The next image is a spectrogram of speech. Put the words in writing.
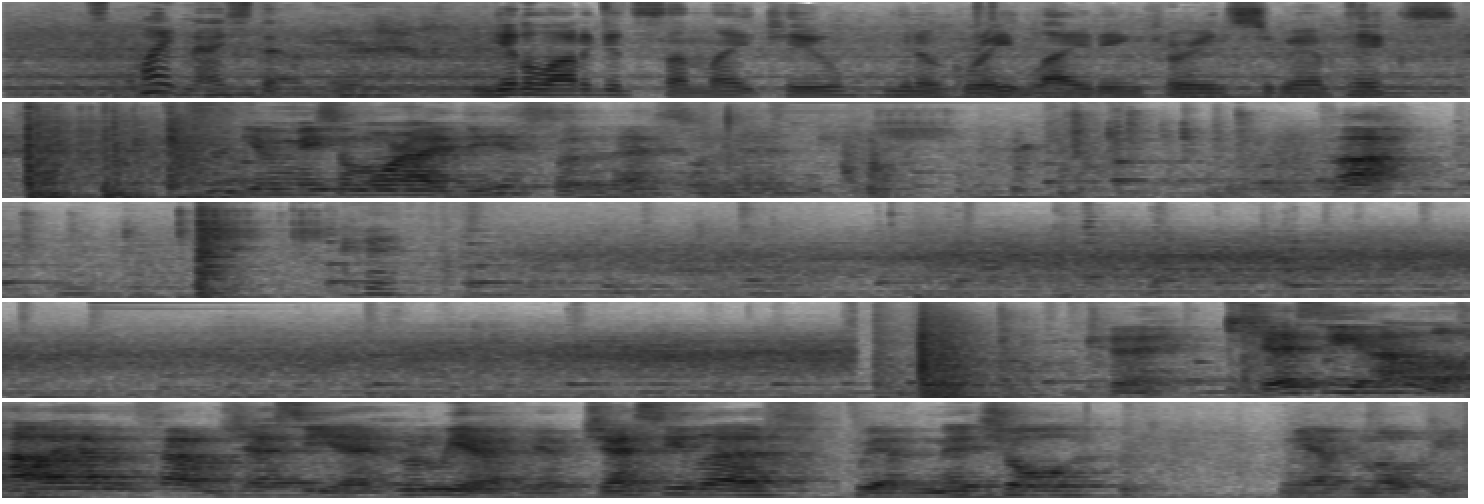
It's quite nice down here. You get a lot of good sunlight too. You know, great lighting for Instagram pics. This is giving me some more ideas for the next one, man. Ah. Okay. Okay. Jesse, I don't know how I haven't found Jesse yet. Who do we have? We have Jesse left. We have Mitchell. We have Mopey.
